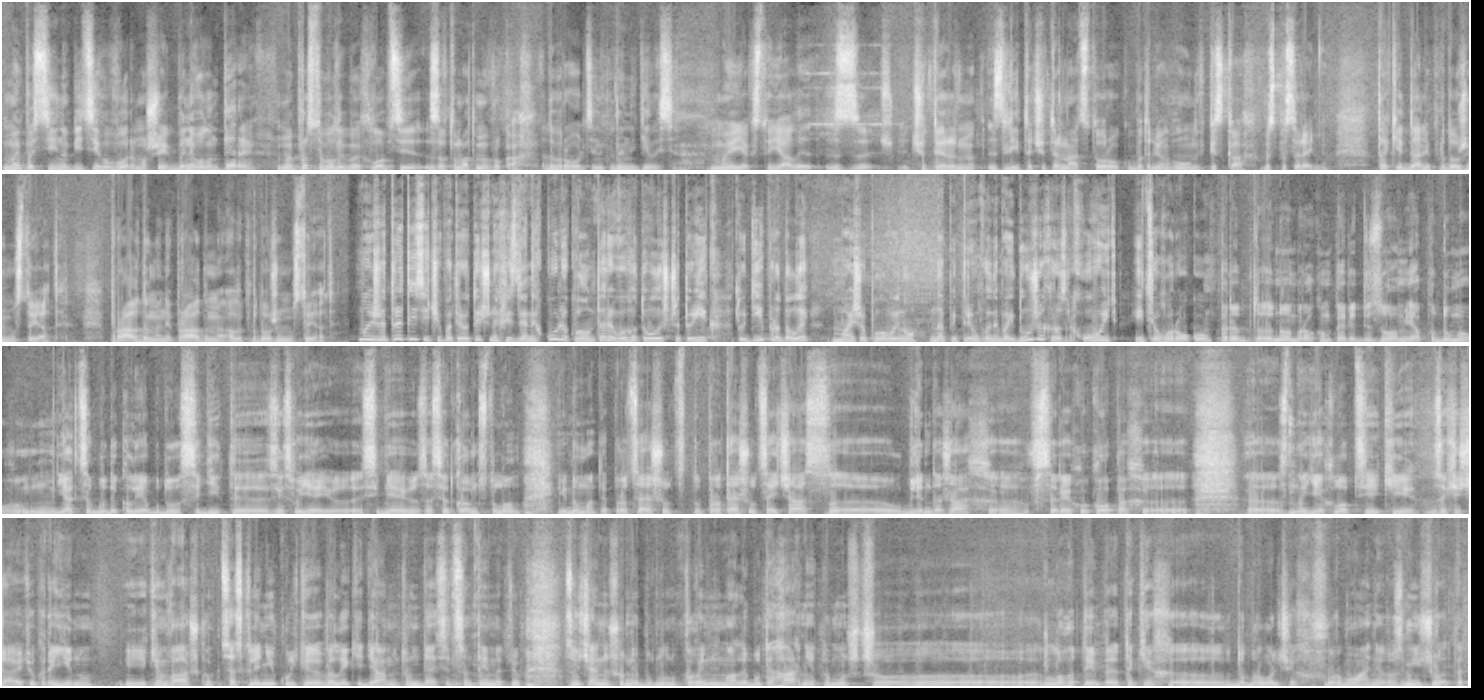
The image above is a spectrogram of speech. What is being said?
Ми постійно бійці говоримо, що якби не волонтери, ми просто були б хлопці з автоматами в руках. А добровольці нікуди не ділися. Ми як стояли з, 4, з літа 2014 року батальйон ООН в Пісках безпосередньо, так і далі продовжуємо стояти. Правдами, неправдами, але продовжуємо стояти. Майже три тисячі патріотичних різдвяних кульок волонтери виготовили ще торік. Тоді продали майже половину. На підтримку небайдужих розраховують і цього року. Перед новим роком, перед Різдвом, я подумав, як це буде, коли я буду сидіти зі своєю сім'єю за святковим столом і думати про це, що про те, що в цей час е, в бліндажах, е, в сирих окопах е, е, є хлопці, які захищають Україну і яким важко. Це скляні кульки великі діаметром 10 сантиметрів. Звичайно, що вони повинні мали бути гарні, тому що е, логотипи таких е, добровольчих формувань розміщувати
